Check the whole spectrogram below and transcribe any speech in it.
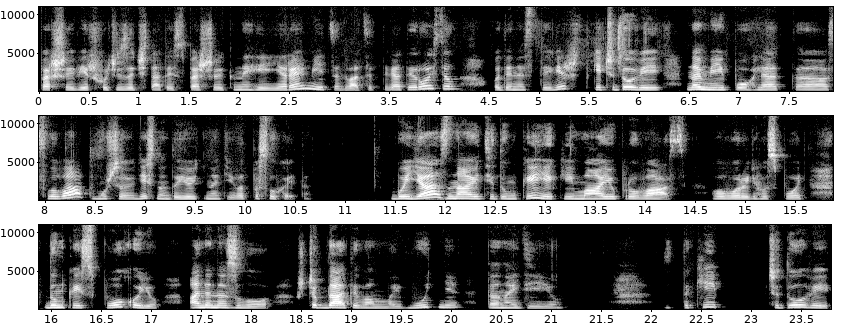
Перший вірш хочу зачитати з першої книги Єремії, це 29 розділ, 11 вірш. Такі чудові, на мій погляд, е, слова, тому що дійсно дають надію. От послухайте. Бо я знаю ті думки, які маю про вас, говорить Господь, думки спокою, а не на зло, щоб дати вам майбутнє та надію. Такі чудові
